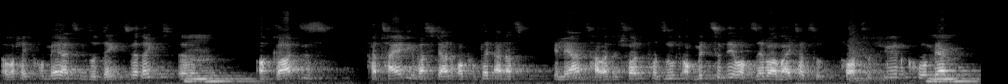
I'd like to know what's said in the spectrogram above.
aber vielleicht auch mehr, als man so denkt direkt. Ähm, mhm. auch gerade dieses Verteidigen, was ich da nochmal komplett anders gelernt habe, hatte schon versucht, auch mitzunehmen, auch selber weiter zu, fortzuführen in Kronberg. Mhm.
